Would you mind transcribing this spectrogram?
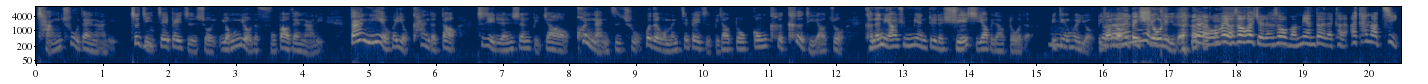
长处在哪里，自己这辈子所拥有的福报在哪里。嗯、当然，你也会有看得到自己人生比较困难之处，或者我们这辈子比较多功课课题要做，可能你要去面对的学习要比较多的，嗯、一定会有比较容易被修理的。的对，我们有时候会觉得 说，我们面对的可能啊，看到忌。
